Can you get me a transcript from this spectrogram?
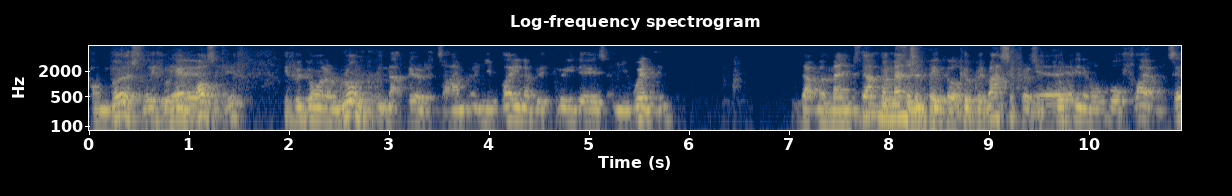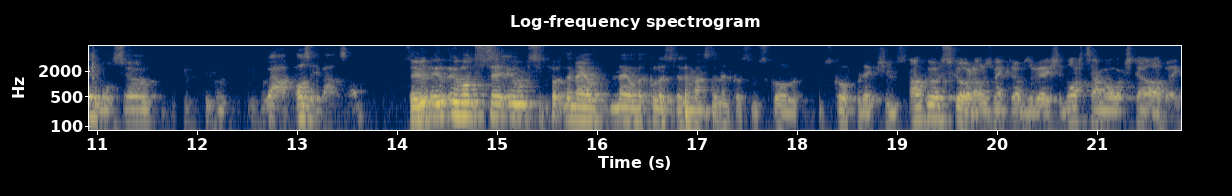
Conversely, if we're being positive, if we go on a run in that period of time, and you're playing every three days and you're winning, that momentum, that momentum could, could be massive for us. Yeah. could, you know, we'll, we'll fly up the table. So if we, we got our positive hats on, So who, who wants to who wants to put the nail nail the colours to the mast and then got some score score predictions? I'll go score and I'll just make an observation. The last time I watched Derby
